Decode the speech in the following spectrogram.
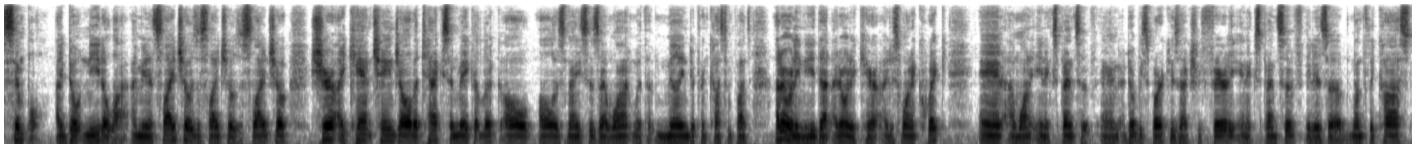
simple. I don't need a lot. I mean, a slideshow is a slideshow is a slideshow. Sure, I can't change all the text and make it look all, all as nice as I want with a million different custom fonts. I don't really need that. I don't really care. I just want it quick and I want it inexpensive. And Adobe Spark is actually fairly inexpensive. It is a monthly cost,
